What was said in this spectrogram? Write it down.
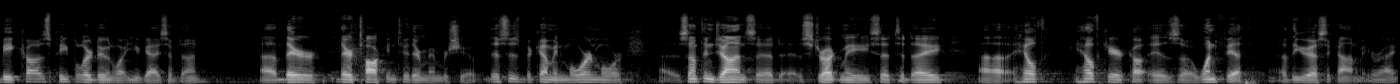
because people are doing what you guys have done. Uh, they're they're talking to their membership. This is becoming more and more. Uh, something Jon said uh, struck me. He said today, uh, health healthcare co- is uh, one fifth of the U.S. economy. Right?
